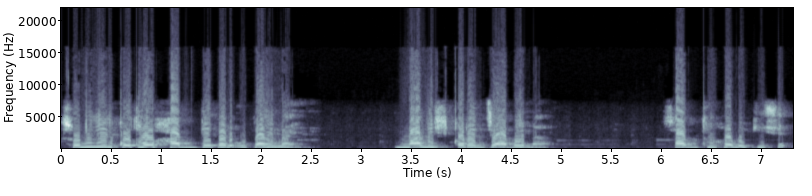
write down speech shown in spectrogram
শরীরের কোথাও হাত দেবার উপায় নাই। মালিশ করা যাবে না। সাধ্য হবে কিসে?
